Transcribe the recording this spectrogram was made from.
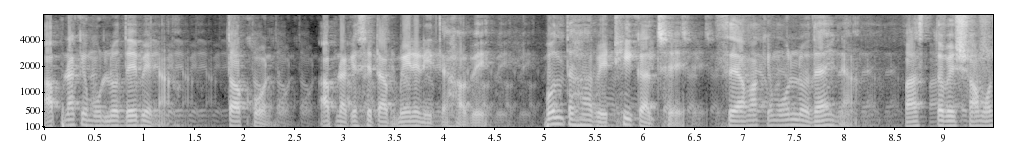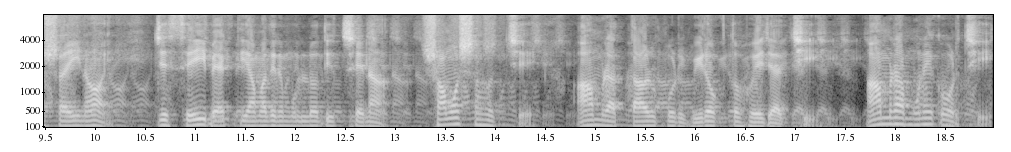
আপনাকে মূল্য দেবে না, তখন আপনাকে সেটা মেনে নিতে হবে। বলতে হবে, ঠিক আছে, সে আমাকে মূল্য দেয় না। বাস্তবে সমস্যাই নয় যে সেই ব্যক্তি আমাদের মূল্য দিচ্ছে না। সমস্যা হচ্ছে, আমরা তার উপর বিরক্ত হয়ে যাচ্ছি। আমরা মনে করছি,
